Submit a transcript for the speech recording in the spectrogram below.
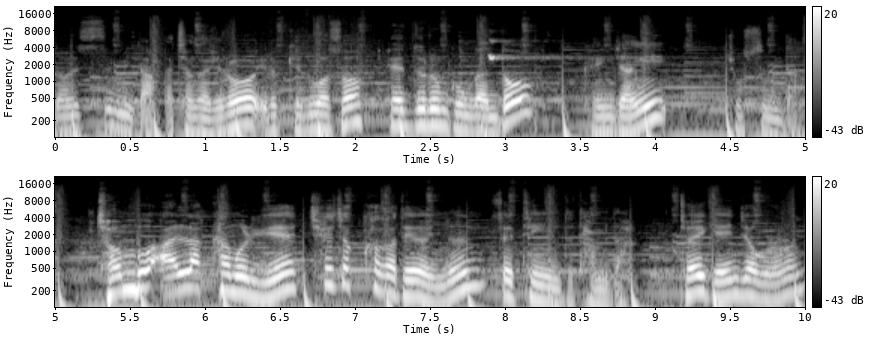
넓습니다. 마찬가지로 이렇게 누워서 헤드룸 공간도 굉장히 좋습니다. 전부 안락함을 위해 최적화가 되어 있는 세팅인 듯합니다. 저희 개인적으로는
